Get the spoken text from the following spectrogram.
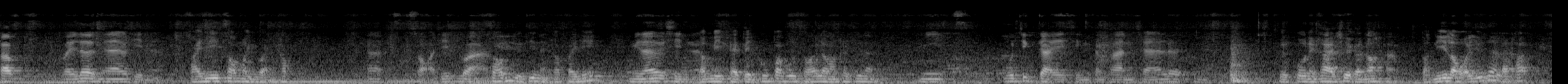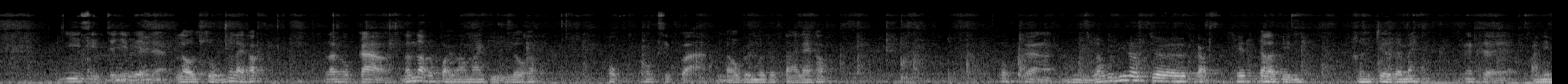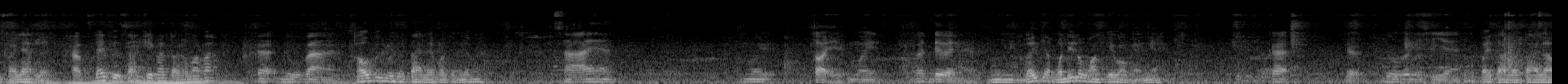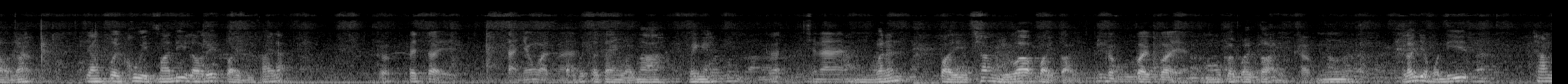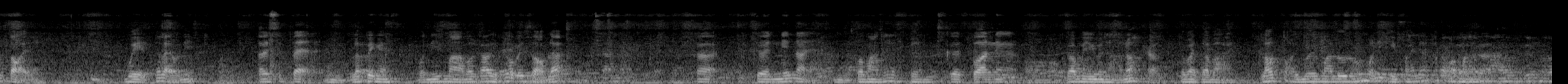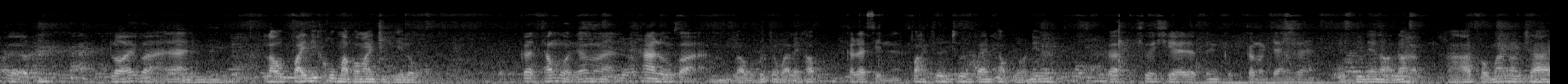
ครับไวเลิศไม่ได้ก็ทินนะไฟล์นี้ซ้อมมากี่วันครับ ก็สองอาทิตย์กว่า ซ้อมอยู่ที่ไหนครับไฟล์นี้มีนักชินนะแล้วมีใครเป็นคู่ป้าคู่ซ้อยเราบ้างครับที่นั่นมีวุฒิไกรสิ่งสำคัญชนะเลิศ คือพวกในค่ายช่วยกันเนาะครับ ตอนนี้เราอายุเท่าไหร่ครับ ยี่สิบจะยี่สิบเอ็ดแล้วเราสูงเท่าไหร่ครับ ร้อยหกเก้าน้ำหนักเราปล่อยมาประมาณกี่กิโลครับ หกหกสิบกว่าเราเป็นมวยสไตล์อะไรครับพวกเครื่องอะอืมแล้ววันนี้เราเจอกับเพชรกาลสินธุ์ เคยเจอกันไหมไม่เคย อันนี้ไฟล์แรกเลย ครับ ได้สื่อสารเกมมาต่อยเข้ามาปะก็ดูบ้างเขาเป็นมวยสไตล์อะไรพอจำได้ไหมซ้ายอะมวยต่อยมวยก็เดินนะอืมแล้วอย่างวันนี้เราวางเกมวางแผนไงก็เดี๋ยวดูเป็นทีนะไปตามสไตล์เราเนาะยังเปิดโควิดมานี่เราได้ต่อยกี่ไฟล์ละก็ไปต่อย ต่างจังหวัดมา ออกไปต่อยต่างจังหวัดมา เป็นไงก็ชนะอืมวันนั้นต่อยช่างหรือว่าปล่อยต่อยก็ปล่อยๆอะ อ๋อปล่อยปล่อยต่อยครับ อืมแล้วอย่างวันนี้ช่างต่อย เวทเท่าไหร่วันนี้ร้อยสิบแปดอืมแล้วเป็นไง วันนี้มาเมื่อเก้าเข้าไปสอบแล้วก็เกินนิดหน่อยอะอืมประมาณเท่าไหร่เกินเกิดปอนด์หนึ่งอะ อ๋อก็ไม่มีปัญหาเนาะครับ สบายสบายเราต่อยมวยมารู้ทั้งหมดนี่กี่ไฟล์แล้วครับประมาณ เกือบ ร้อยกว่าได้อืมเราไฟล์นี้คุมมาประมาณกี่กิโลก็ทั้งหมดก็ประมาณห้าโลกว่าอืมเราเป็นจังหวัดอะไรครับกระสินธุ์อะฝากเชิญชวนแฟนคลับเรานี่นะก็ช่วยเชียร์และเป็นกำลังใจให้ด้วยเป็นที่แน่นอนเนาะครับครับผมมากน้องชาย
